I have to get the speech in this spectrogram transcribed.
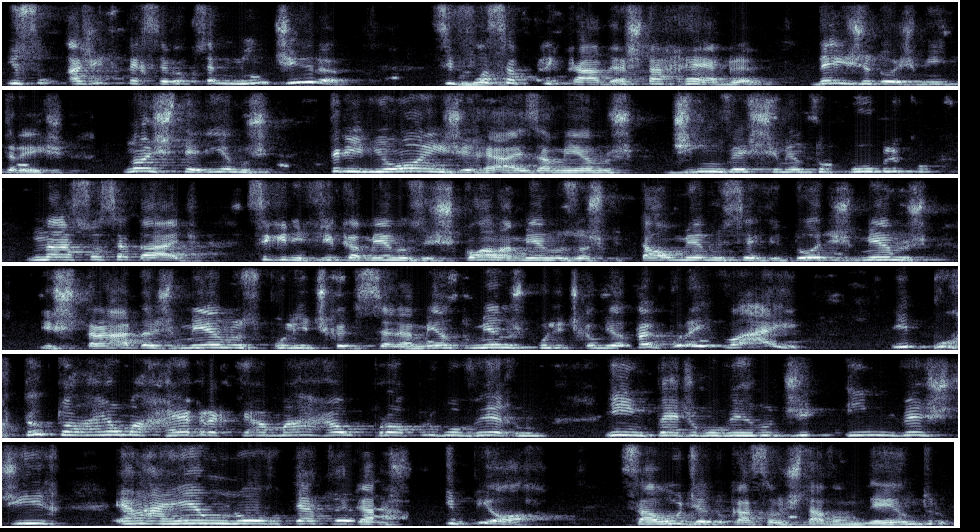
Isso a gente percebeu que isso é mentira. Se fosse aplicada esta regra desde 2003, nós teríamos trilhões de reais a menos de investimento público na sociedade. Significa menos escola, menos hospital, menos servidores, menos estradas, menos política de saneamento, menos política ambiental e por aí vai. E, portanto, ela é uma regra que amarra o próprio governo e impede o governo de investir. Ela é um novo teto de gasto. E pior, saúde e educação estavam dentro,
